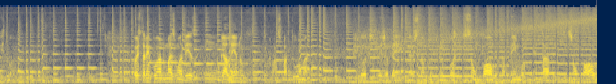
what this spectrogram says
Virtual. Hoje estarei voando mais uma vez com o Galeno, com a sua turma pilotos. Veja bem, aqui nós estamos no porto de São Paulo, está bem movimentado aqui em São Paulo.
